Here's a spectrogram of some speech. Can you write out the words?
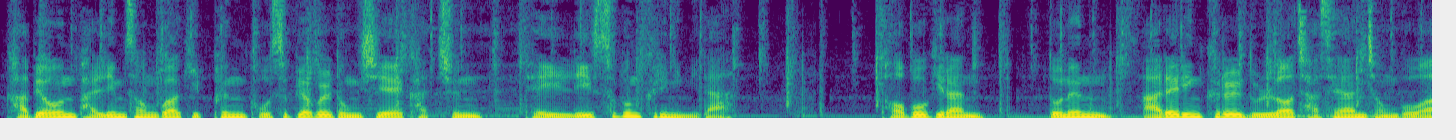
가벼운 발림성과 깊은 보습력을 동시에 갖춘 데일리 수분 크림입니다. 더보기란 또는 아래 링크를 눌러 자세한 정보와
